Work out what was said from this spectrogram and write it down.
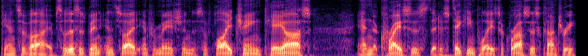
can survive. So this has been Inside Information, the supply chain chaos, and the crisis that is taking place across this country.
